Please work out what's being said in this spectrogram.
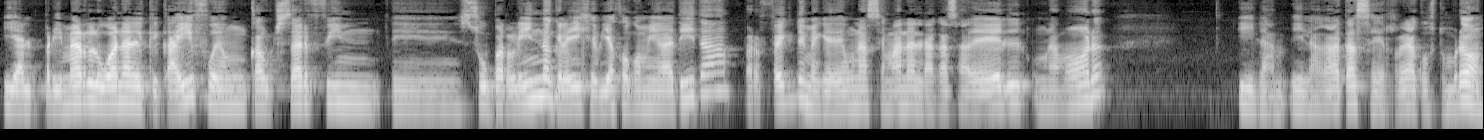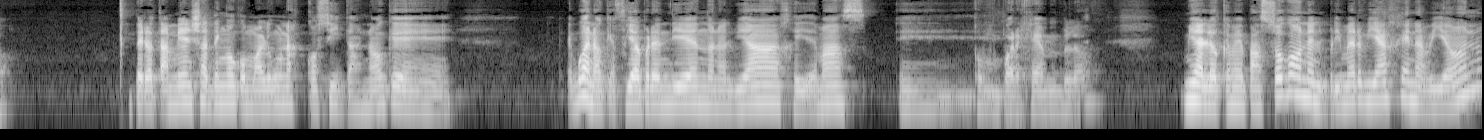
y al primer lugar al que caí fue un couchsurfing eh, súper lindo, que le dije, viajo con mi gatita, perfecto, y me quedé una semana en la casa de él, un amor, y la, y la gata se reacostumbró. Pero también ya tengo como algunas cositas, ¿no? Que, bueno, que fui aprendiendo en el viaje y demás. Eh, como por ejemplo. Mira, lo que me pasó con el primer viaje en avión,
